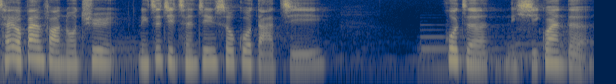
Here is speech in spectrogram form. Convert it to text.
才有办法挪去你自己曾经受过打击，或者你习惯的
